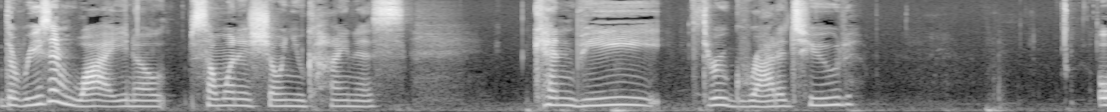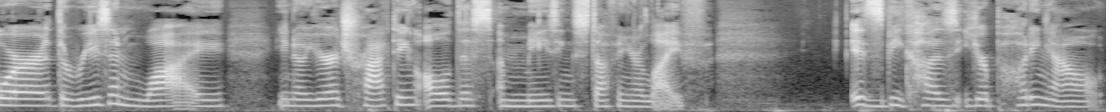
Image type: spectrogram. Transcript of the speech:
the reason why, you know, someone is showing you kindness can be through gratitude or the reason why, you know, you're attracting all this amazing stuff in your life is because you're putting out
